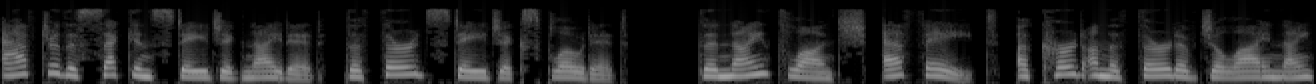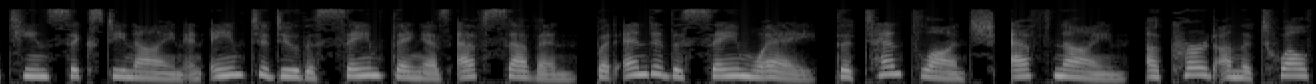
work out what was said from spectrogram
After the second stage ignited, the third stage exploded. The ninth launch, F-8, occurred on 3 July 1969 and aimed to do the same thing as F-7, but ended the same way. The tenth launch, F-9, occurred on 12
